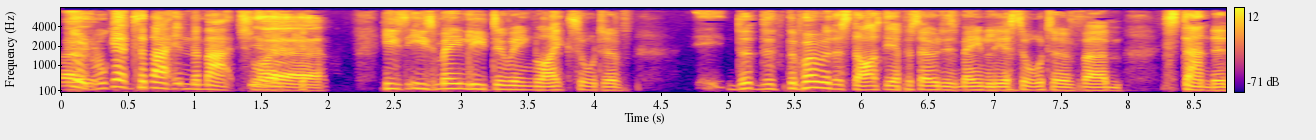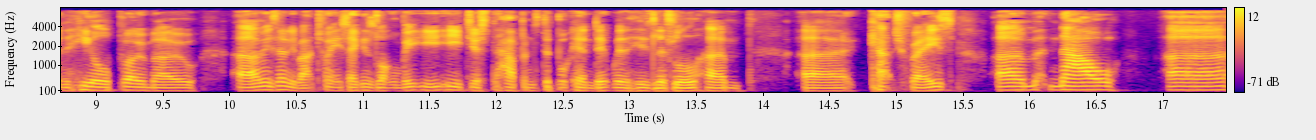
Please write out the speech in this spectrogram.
uh, could. We'll get to that in the match. Like, Yeah. he's he's mainly doing like sort of the, the the promo that starts the episode is mainly a sort of um, standard heel promo. Uh, I mean, it's only about 20 seconds long, but he, he just happens to bookend it with his little um, uh, catchphrase. Um, now, uh,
